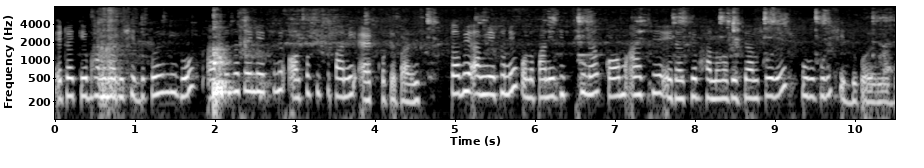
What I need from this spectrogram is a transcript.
এটাকে ভালোভাবে সিদ্ধ করে নিব। আপনারা চাইলে এখানে অল্প কিছু পানি অ্যাড করতে পারেন। তবে আমি এখানে কোনো পানি দিচ্ছি না। কম আঁচে এটাকে ভালোভাবে জাল করে পুরোপুরি সিদ্ধ করে নেব।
